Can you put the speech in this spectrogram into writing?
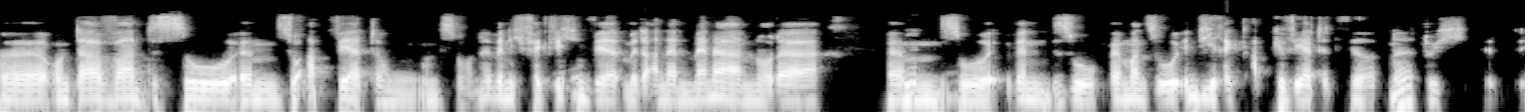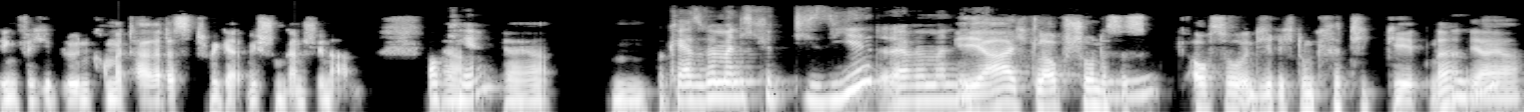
Mhm. Äh, und da waren das so ähm, so Abwertungen und so, ne? Wenn ich verglichen mhm. werde mit anderen Männern oder ähm, mhm. so, wenn so, wenn man so indirekt abgewertet wird, ne? Durch irgendwelche blöden Kommentare, das triggert mich schon ganz schön an. Okay. Ja, ja. ja. Mhm. Okay, also wenn man dich kritisiert oder wenn man Ja, ich glaube schon, dass es mhm. auch so in die Richtung Kritik geht, ne? Ja, ja.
